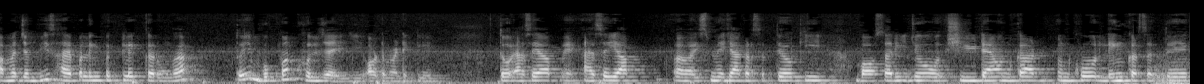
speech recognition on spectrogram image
अब मैं जब भी इस हाइपर लिंक पर क्लिक करूँगा तो ये बुक वन खुल जाएगी ऑटोमेटिकली तो ऐसे आप, ऐसे ही आप इसमें क्या कर सकते हो कि बहुत सारी जो शीट है, उनका, उनको लिंक कर सकते हो, एक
